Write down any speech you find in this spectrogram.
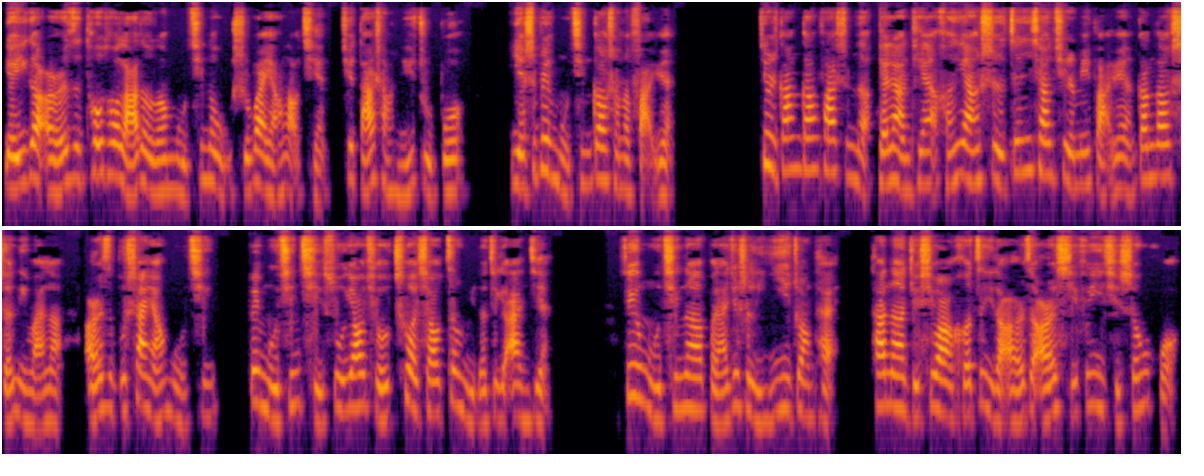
有一个儿子偷偷拿走了母亲的五十万养老钱，去打赏女主播，也是被母亲告上了法院。就是刚刚发生的，前两天衡阳市真乡区人民法院刚刚审理完了儿子不赡养母亲，被母亲起诉要求撤销赠与的这个案件。这个母亲呢，本来就是离异状态，她呢就希望和自己的儿子儿媳妇一起生活。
